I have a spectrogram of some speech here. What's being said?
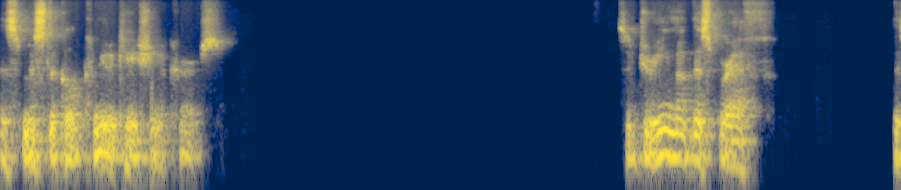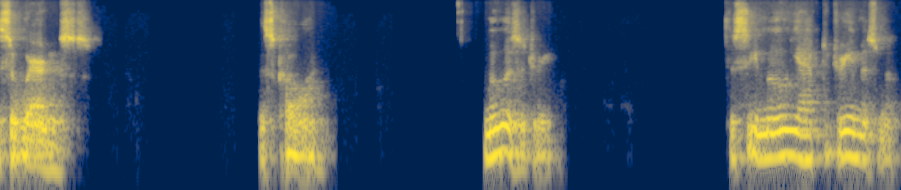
this mystical communication occurs. It's a dream of this breath, this awareness, this koan. Mu is a dream. To see moon, you have to dream as moon.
